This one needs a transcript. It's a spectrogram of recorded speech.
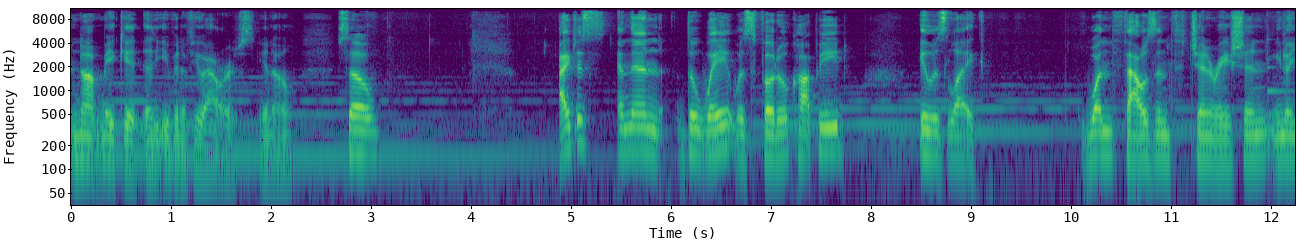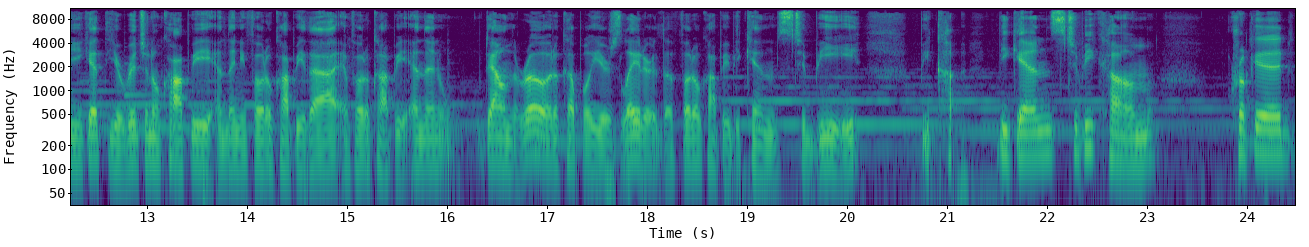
not make it even a few hours, you know? So I just, and then the way it was photocopied, it was like one thousandth generation. You know, you get the original copy and then you photocopy that and photocopy, and then down the road, a couple years later, the photocopy begins to be, beca- begins to become crooked.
